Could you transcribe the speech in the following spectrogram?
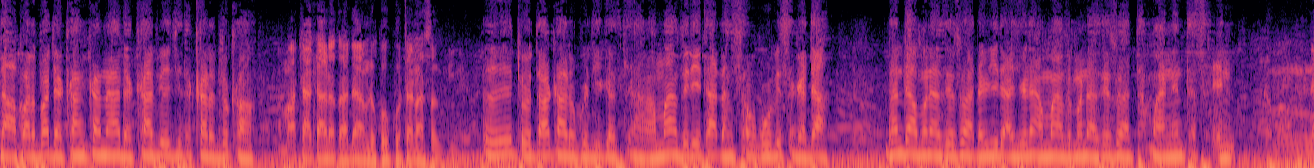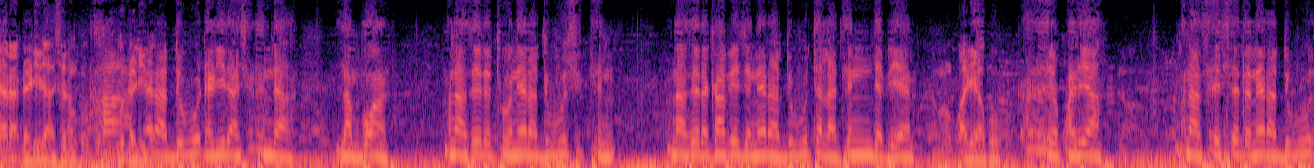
da abarba da kankana da kabeji da kara duka amma ta kara tsada yanzu koko tana sauƙi ne? Eh to ta kara kuɗi gaskiya. Amma yanzu dai ta dan sauko bisa ga da. Dan da muna sai su a ɗari da ashirin amma yanzu muna sai su a tamanin tasa'in kamar naira ɗari da ashirin koko dubu ɗari da? naira dubu ɗari da ashirin da lambuwan muna sai da tuwo naira dubu sittin. Muna sai da kabeji naira dubu talatin da biyar. Kamar ƙwariya koko eh kwaliya muna sai sai da naira dubu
